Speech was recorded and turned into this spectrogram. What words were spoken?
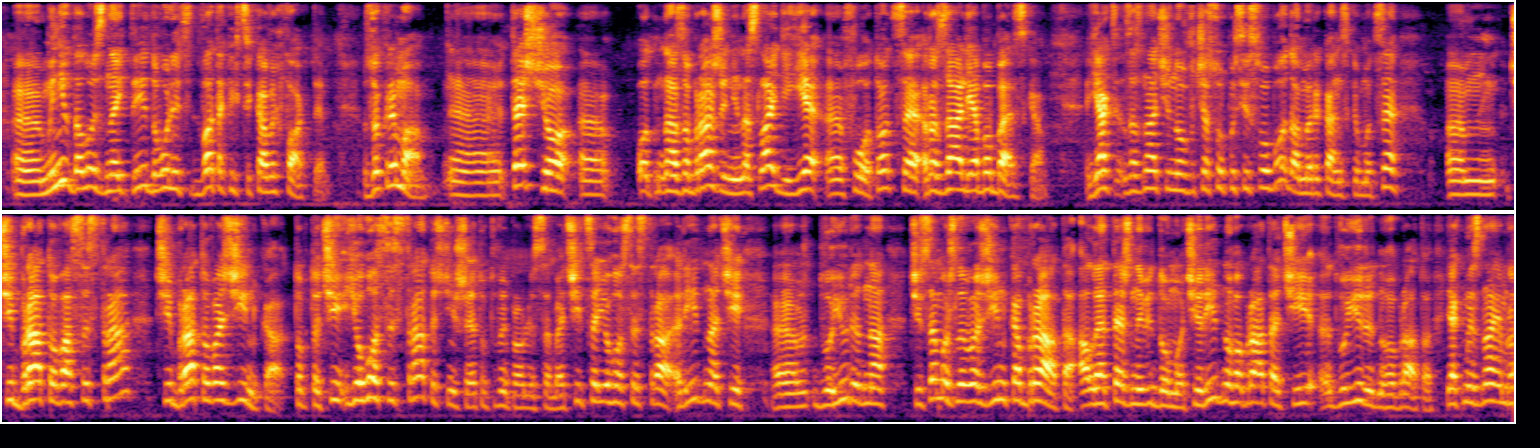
Е, Мені вдалося знайти доволі два таких цікавих факти. Зокрема, е, те, що е, от на зображенні на слайді є фото, це Розалія Боберська. Як зазначено в часописі Свобода американському, це ем, чи братова сестра, чи братова жінка. Тобто, чи його сестра, точніше, я тут виправлю себе, чи це його сестра рідна, чи е, двоюрідна, чи це можливо жінка брата, але теж невідомо, чи рідного брата, чи е, двоюрідного брата. Як ми знаємо,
